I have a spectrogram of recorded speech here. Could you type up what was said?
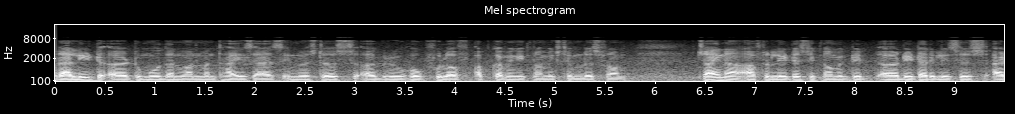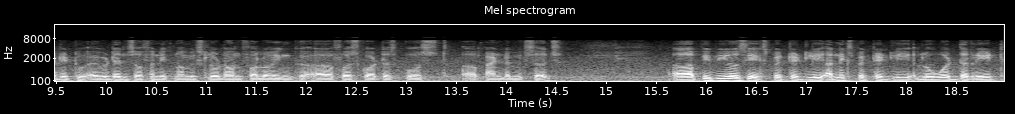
rallied uh, to more than one month highs as investors uh, grew hopeful of upcoming economic stimulus from China after latest economic data releases added to evidence of an economic slowdown following first quarter's post pandemic surge. Uh, PBOC expectedly unexpectedly lowered the rate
